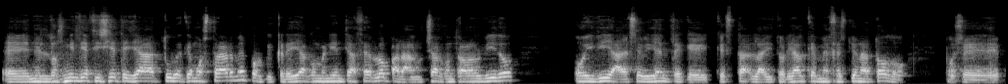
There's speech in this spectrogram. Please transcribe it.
en el 2017 ya tuve que mostrarme porque creía conveniente hacerlo para luchar contra el olvido. Hoy día es evidente que, la editorial que me gestiona todo, pues eh,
